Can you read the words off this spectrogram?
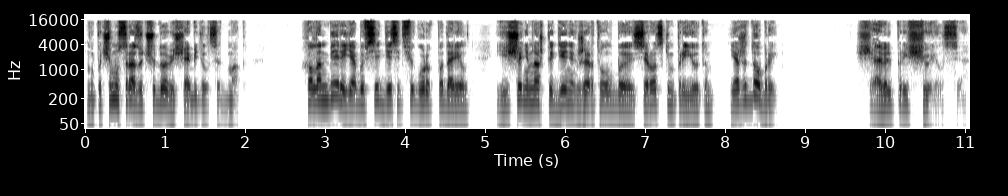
«Ну почему сразу чудовище?» — обиделся Дмак. Холландбери я бы все десять фигурок подарил. Еще немножко денег жертвовал бы сиротским приютом. Я же добрый. Щавель прищурился.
